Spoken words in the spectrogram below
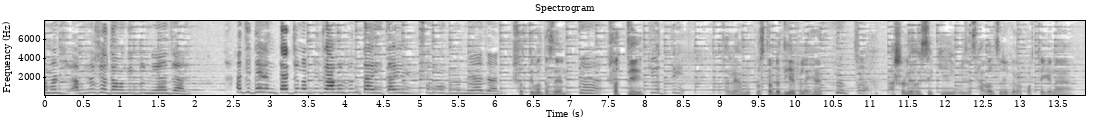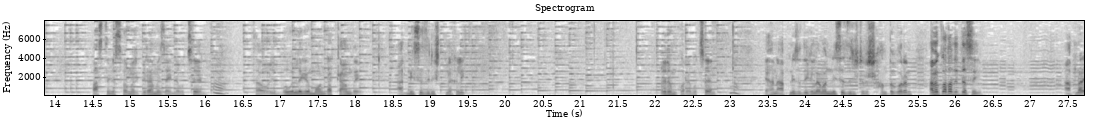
আমার আপনার সাথে আমাকে একটু নিয়ে যান। আচ্ছা দেখেন তার জন্য আপনি যা বলবেন তাই তাই শুনব নিয়ে যান। সত্যি বলতেছেন? হ্যাঁ। সত্যি? সত্যি। তাহলে আমি প্রস্তাবটা দিয়ে ফেলাই হ্যাঁ? আচ্ছা। আসলে হয়েছে কি ওই যে ছাগল চুরি করার পর থেকে না পাঁচ থেকে ছয় মাস গ্রামে যাই না বুঝছেন? তা ওই বউয়ের লেগে মনটা কান্দে আর নিচে জিনিসটা না খালি এরকম করে বুঝছেন? এখন আপনি যদি খালি আমার নিচে জিনিসটা শান্ত করেন আমি কথা দিতেছি। আপনার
